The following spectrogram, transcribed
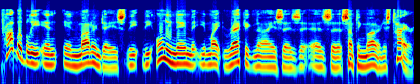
probably in, in modern days, the, the only name that you might recognize as, as uh, something modern is Tyre.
